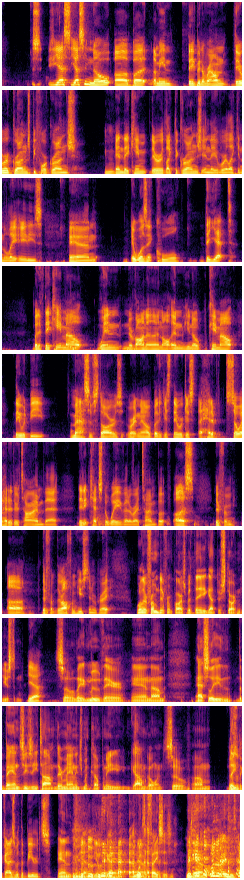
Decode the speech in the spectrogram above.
Yes, yes and no. Uh, but I mean, they've been around. They were grunge before grunge, Mhm. and they came. They were like the grunge, and they were like in the late '80s, and it wasn't cool the yet. But if they came out when Nirvana and all, and you know, came out, they would be massive stars right now. But I guess they were just ahead of so ahead of their time that they didn't catch the wave at the right time. But us, they're from uh, they're from they're all from Houston, right? Well, they're from different parts, but they got their start in Houston. Yeah. So they moved there, and um, actually, the band ZZ Top, their management company, got them going. So, um, Those they, are the guys with the beards. and yeah, you know, the guy with the faces. Yeah. Who the faces?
